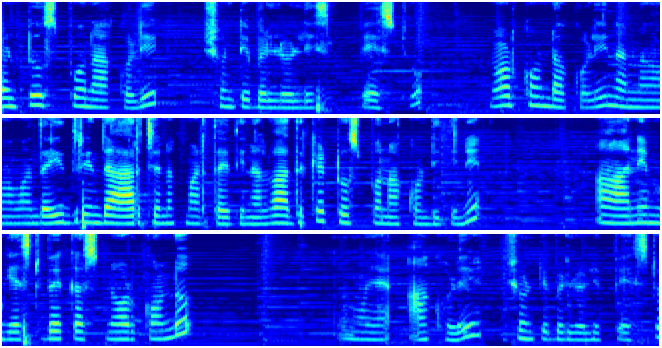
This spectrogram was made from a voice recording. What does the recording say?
ಒಂದು ಟೂ ಸ್ಪೂನ್ ಹಾಕ್ಕೊಳ್ಳಿ ಶುಂಠಿ ಬೆಳ್ಳುಳ್ಳಿ ಪೇಸ್ಟು ನೋಡ್ಕೊಂಡು ಹಾಕ್ಕೊಳ್ಳಿ ನಾನು ಒಂದು ಐದರಿಂದ ಆರು ಜನಕ್ಕೆ ಮಾಡ್ತಾಯಿದ್ದೀನಲ್ವ ಅದಕ್ಕೆ ಟೂ ಸ್ಪೂನ್ ಹಾಕ್ಕೊಂಡಿದ್ದೀನಿ ನಿಮ್ಗೆ ಎಷ್ಟು ಬೇಕಷ್ಟು ನೋಡಿಕೊಂಡು ಹಾಕ್ಕೊಳ್ಳಿ ಶುಂಠಿ ಬೆಳ್ಳುಳ್ಳಿ ಪೇಸ್ಟು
